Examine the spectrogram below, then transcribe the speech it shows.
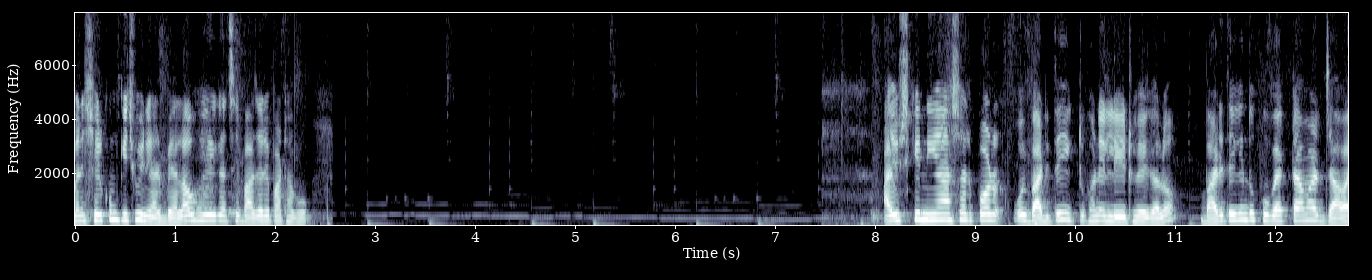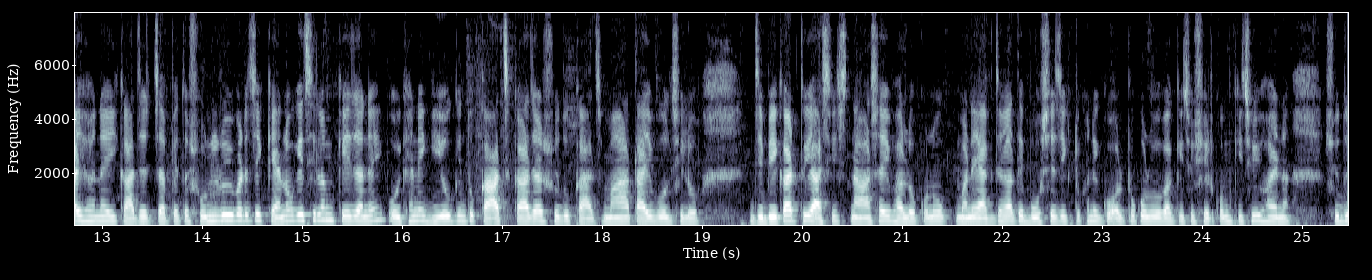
মানে সেরকম কিছুই নেই, আর বেলাও হয়ে গেছে, বাজারে পাঠাবো। আয়ুষকে নিয়ে আসার পর ওই বাড়িতেই একটুখানি লেট হয়ে গেল। বাড়িতে কিন্তু খুব একটা আমার যাওয়াই হয় না, এই কাজের চাপে। তো শনি রবিবারে যে কেন গেছিলাম কে জানে? ওইখানে গিয়েও কিন্তু কাজ কাজ আর শুধু কাজ। মা তাই বলছিল যে, বেকার তুই আসিস, না আসাই ভালো। কোনো মানে এক জায়গাতে বসে যে একটুখানি গল্প করব বা কিছু সেরকম কিছুই হয় না। শুধু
